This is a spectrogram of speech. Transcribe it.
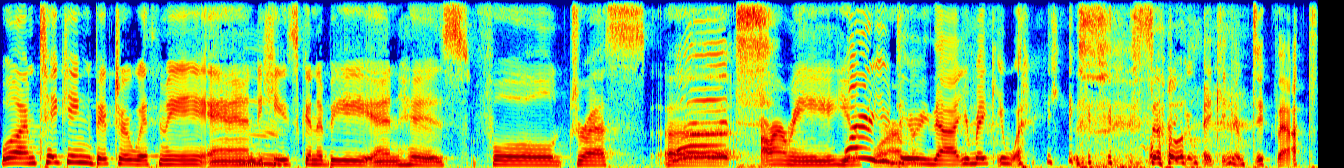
Well, I'm taking Victor with me, and Hmm. he's going to be in his full dress uh, What? army Why are you doing that? You're making what? So- Why are you making him do that?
